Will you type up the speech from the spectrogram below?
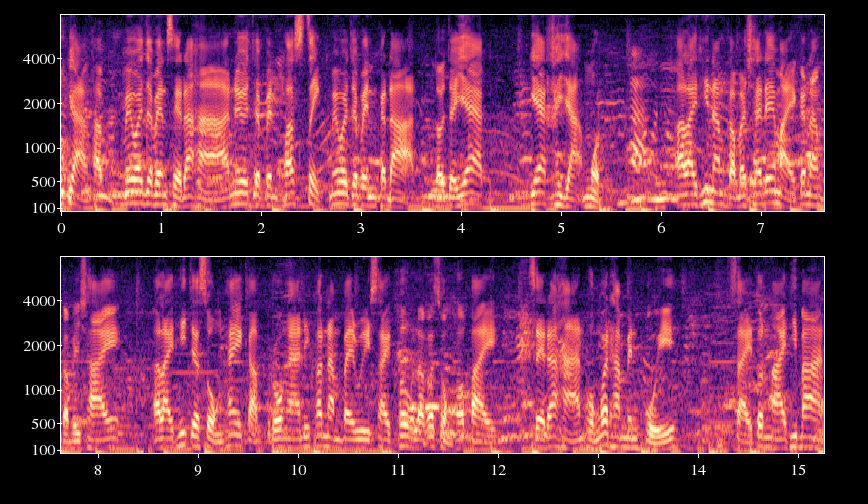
ทุกอย่างครับ ไม่ว่าจะเป็นเศษอาหารไม่ว่าจะเป็นพลาสติก ไม่ว่าจะเป็นกระดาษ เราจะแยก แยกขยะหมดค่ะอะไรที่นำกลับมาใช้ได้ใหม่ก็นำกลับไปใช้ อะไรที่จะส่งให้กับโรงงานที่เขานำไปรีไซเคิลเราก็ส่งเข้าไป เศษอาหารผมก็ทำเป็นปุ๋ยใส่ต้นไม้ที่บ้าน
